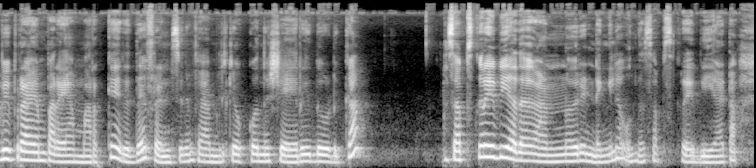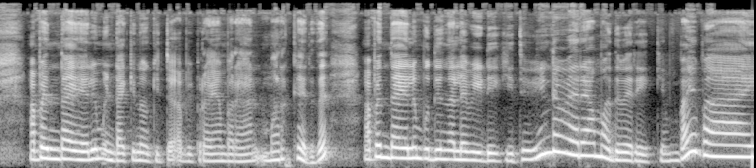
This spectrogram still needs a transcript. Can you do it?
അഭിപ്രായം പറയാൻ മറക്കരുത്. ഫ്രണ്ട്സിനും ഫാമിലിക്കും ഒക്കെ ഒന്ന് ഷെയർ ചെയ്ത് കൊടുക്കാം. സബ്സ്ക്രൈബ് ചെയ്യാതെ കാണുന്നവരുണ്ടെങ്കിൽ ഒന്ന് സബ്സ്ക്രൈബ് ചെയ്യുക കേട്ടോ അപ്പോൾ എന്തായാലും ഉണ്ടാക്കി നോക്കിയിട്ട് അഭിപ്രായം പറയാൻ മറക്കരുത്. അപ്പോൾ എന്തായാലും പുതിയ നല്ല വീഡിയോ വീണ്ടും വരാം. അതുവരേക്കും. Bye bye.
